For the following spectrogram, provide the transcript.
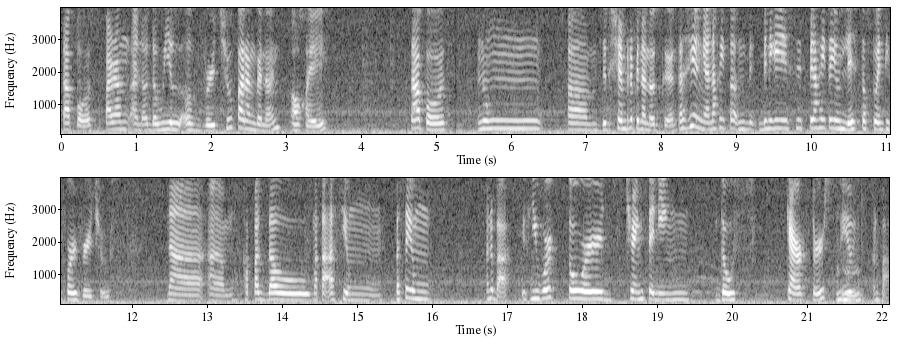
Tapos, parang ano, The Wheel of Virtue, parang ganon. Okay. Tapos, nung, um, di, syempre pinanood ko yun. Tapos yun nga, nakita, binigay, pinakita yung list of 24 virtues na um, kapag daw mataas yung, basta yung, ano ba, if you work towards strengthening those characters, Mhm. yun, ano ba,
